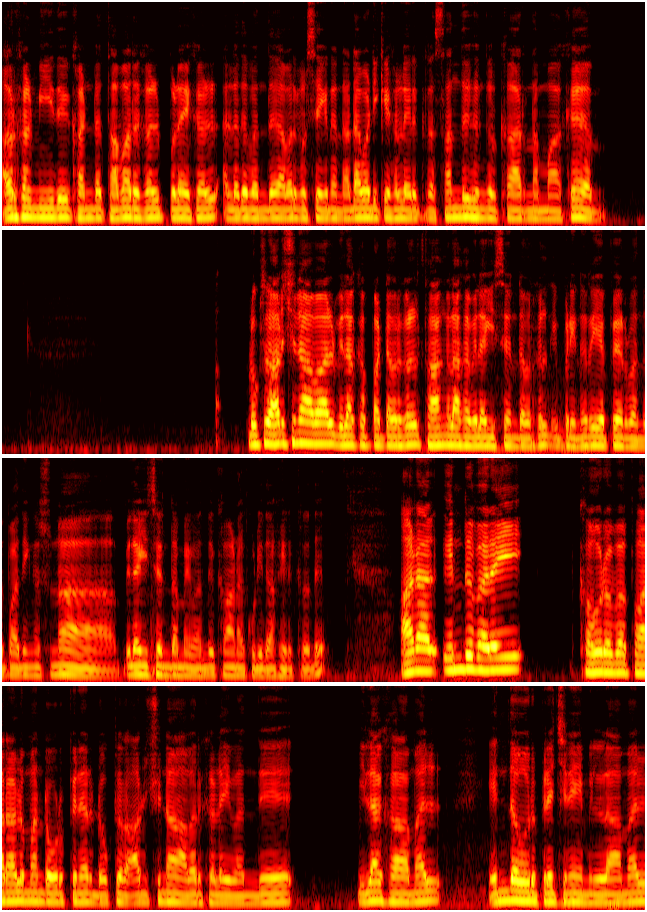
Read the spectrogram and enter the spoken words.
அவர்கள் மீது கண்ட தவறுகள் பிழைகள் அல்லது வந்து அவர்கள் செய்கிற நடவடிக்கைகள் இருக்கிற சந்தேகங்கள் காரணமாக டாக்டர் அர்ச்சனாவால் விலக்கப்பட்டவர்கள் தாங்களாக விலகி சென்றவர்கள் இப்படி நிறைய பேர் வந்து பார்த்தீங்கன்னு சொன்னால் விலகி சென்றமை வந்து காணக்கூடியதாக இருக்கிறது. ஆனால் இன்று வரை கௌரவ பாராளுமன்ற உறுப்பினர் டாக்டர் அர்ஜுனா அவர்களை வந்து விலகாமல் எந்த ஒரு பிரச்சனையும் இல்லாமல்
